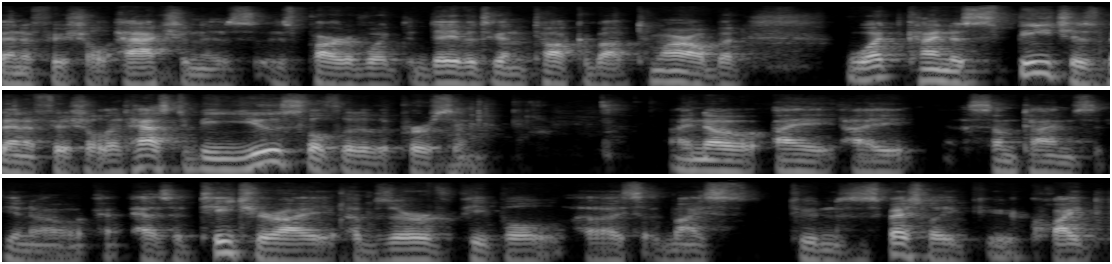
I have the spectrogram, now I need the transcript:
beneficial action is, is part of what David's going to talk about tomorrow. But what kind of speech is beneficial? It has to be useful to the person. I know I, I sometimes, you know, as a teacher, I observe people, uh, I said my students especially, quite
